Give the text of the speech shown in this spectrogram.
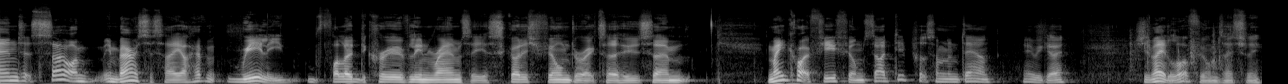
And so I'm embarrassed to say I haven't really followed the career of Lynne Ramsay, a Scottish film director who's um, made quite a few films. I did put some of them down. Here we go. She's made a lot of films actually.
